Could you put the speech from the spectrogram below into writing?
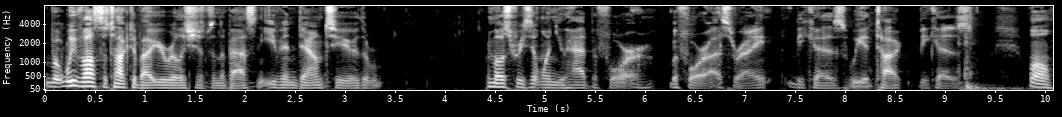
But we've also talked about your relationships in the past, and even down to the most recent one you had before before us, right? Because we had talked because, well,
